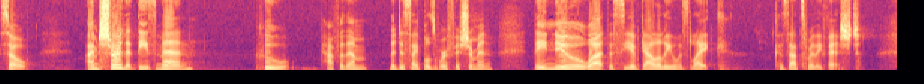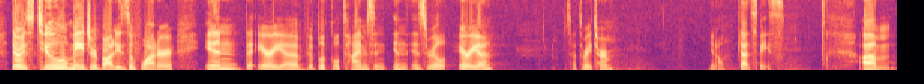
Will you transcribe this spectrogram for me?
So, I'm sure that these men, who half of them, the disciples, were fishermen, they knew what the Sea of Galilee was like, because that's where they fished. There was two major bodies of water in the area of biblical times in, in Israel area. Is that the right term? You know, that space. Um,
